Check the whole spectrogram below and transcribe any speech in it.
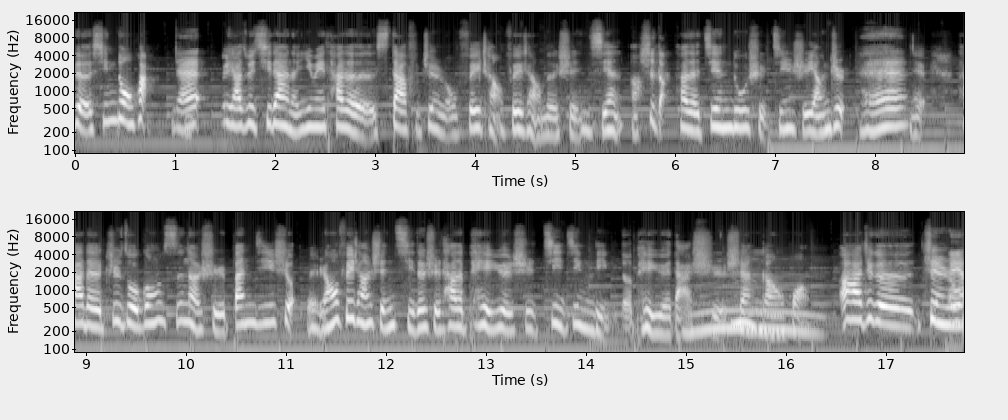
的新动画。哎，为啥最期待呢？因为它的 staff 阵容非常非常的神仙啊！是的，它的监督是金石阳志，哎，它的制作公司呢是班机社，然后非常神奇的是，它的配乐是寂静岭的配乐大师山冈晃啊！这个阵容就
